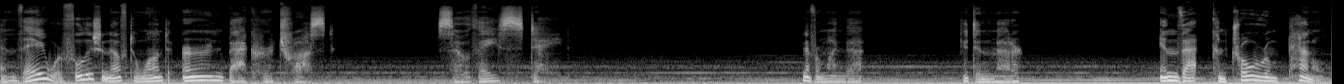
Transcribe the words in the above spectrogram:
and they were foolish enough to want to earn back her trust. So they stayed. Never mind that. It didn't matter. In that control room panel,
